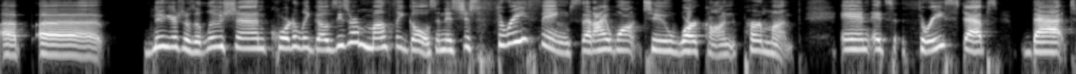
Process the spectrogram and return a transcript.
a, a New Year's resolution, quarterly goals. These are monthly goals. And it's just three things that I want to work on per month. And it's three steps that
